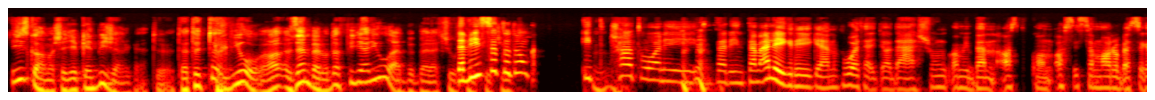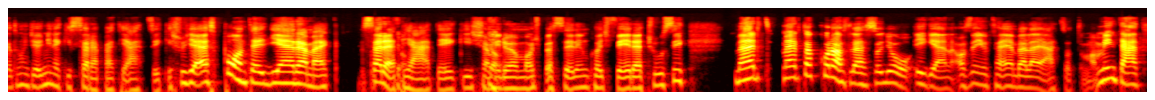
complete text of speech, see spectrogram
Izgalmas egyébként bizsergető. Tehát, hogy tök, jó, ha az ember odafigyel, jó ebbe belecsúszni. De vissza kicsit. tudunk itt csatolni szerintem elég régen volt egy adásunk, amiben azt, azt hiszem arról beszélgetünk, hogy mindenki szerepet játszik. És ugye ez pont egy ilyen remek szerepjáték is, amiről ja. most beszélünk, hogy félrecsúszik, mert, mert akkor az lesz, hogy jó, igen, az én fejemben lejátszottam a mintát,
